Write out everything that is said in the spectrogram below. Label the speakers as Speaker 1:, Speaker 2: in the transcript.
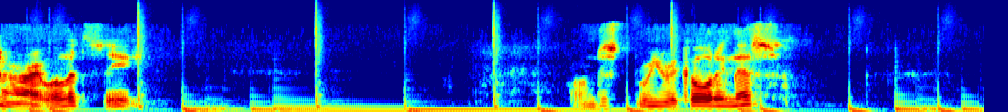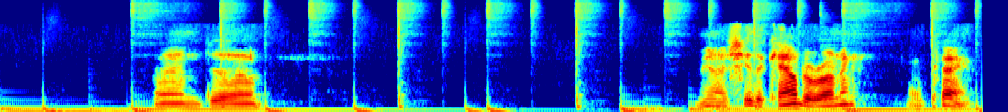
Speaker 1: All right, well, let's see. I'm just re-recording this. And, uh, yeah, I see the counter running. Okay.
